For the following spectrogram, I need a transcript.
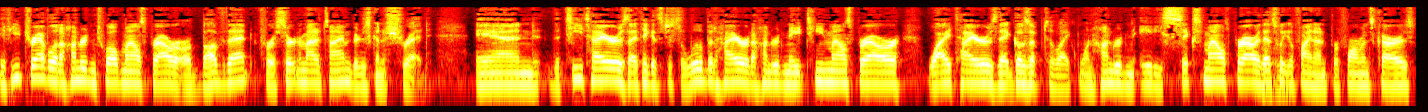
if you travel at 112 miles per hour or above that for a certain amount of time, they're just going to shred. And the T tires, I think it's just a little bit higher at 118 miles per hour. Y tires, that goes up to like 186 miles per hour. That's what you'll find on performance cars.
